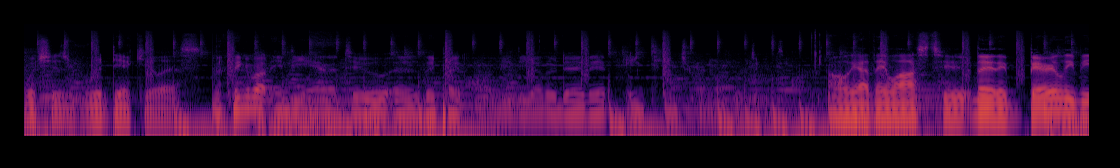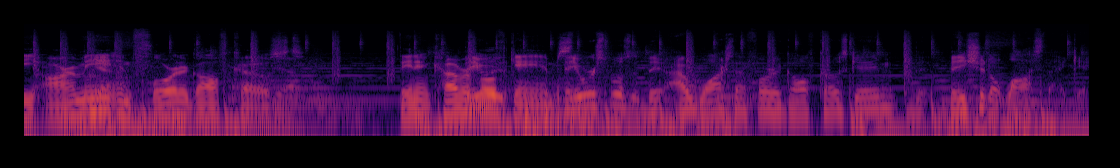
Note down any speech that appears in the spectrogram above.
which is ridiculous. The thing about Indiana too is they played Army the other day. They had 18 turnovers against Army. Oh yeah, they lost to they, they barely beat Army Yeah. and Florida Gulf Coast. Yeah. They didn't cover They both were- games. They were supposed to. They, I watched that Florida Gulf Coast game. Th- They should have lost that game.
